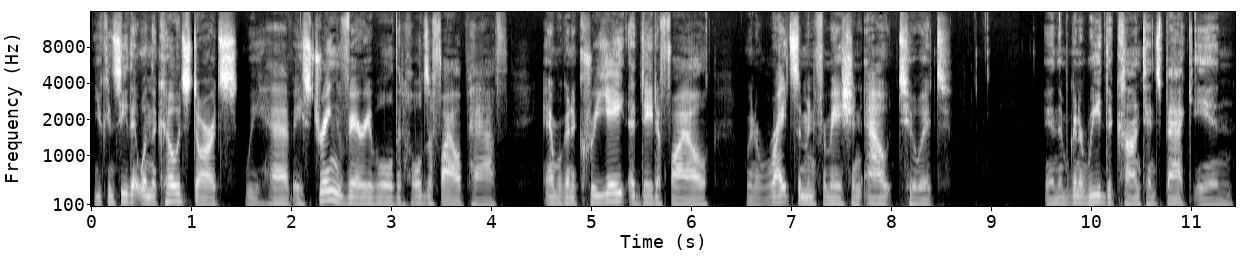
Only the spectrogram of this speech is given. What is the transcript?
You can see that when the code starts, we have a string variable that holds a file path, and we're going to create a data file. We're going to write some information out to it, and then we're going to read the contents back in.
